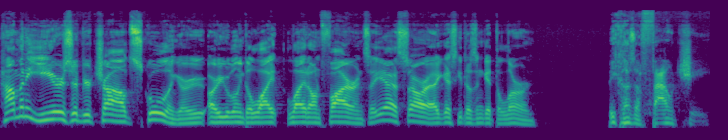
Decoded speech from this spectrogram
How many years of your child's schooling are you, are you willing to light light on fire and say, "Yeah, sorry, I guess he doesn't get to learn because of Fauci."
